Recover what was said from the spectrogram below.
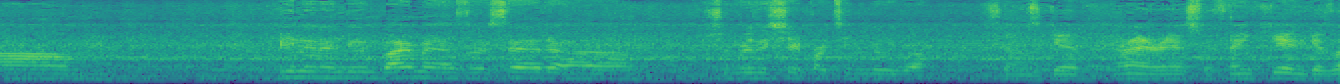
um, being in a new environment, as I said, uh, should really shape our team really well. Sounds good. All right, Reyes. Well, thank you and good luck.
